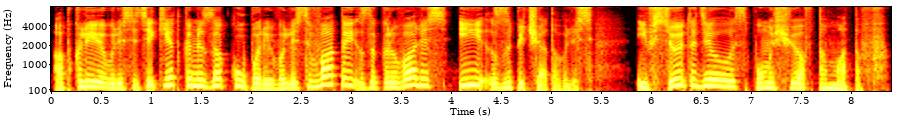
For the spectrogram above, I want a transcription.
обклеивались этикетками, закупоривались ватой, закрывались и запечатывались. И все это делалось с помощью автоматов.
